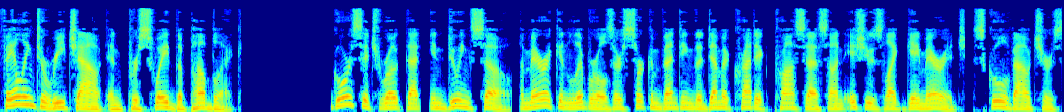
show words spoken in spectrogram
failing to reach out and persuade the public. Gorsuch wrote that, in doing so, American liberals are circumventing the democratic process on issues like gay marriage, school vouchers,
